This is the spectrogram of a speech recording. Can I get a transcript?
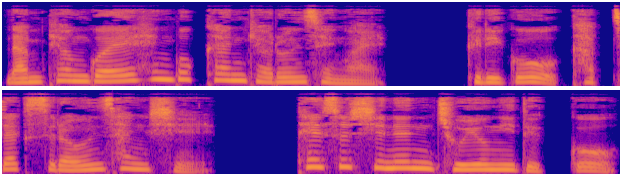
남편과의 행복한 결혼 생활, 그리고 갑작스러운 상실. 태수 씨는 조용히 듣고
